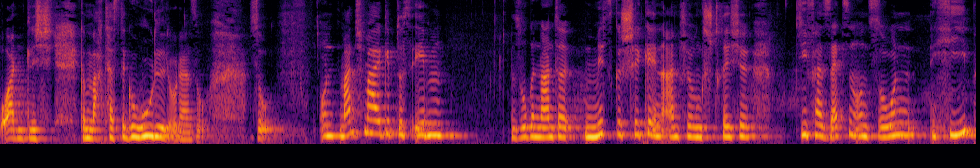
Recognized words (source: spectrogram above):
ordentlich gemacht, hast du gehudelt oder so. So. Und manchmal gibt es eben sogenannte Missgeschicke in Anführungsstriche, die versetzen uns so einen Hieb,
